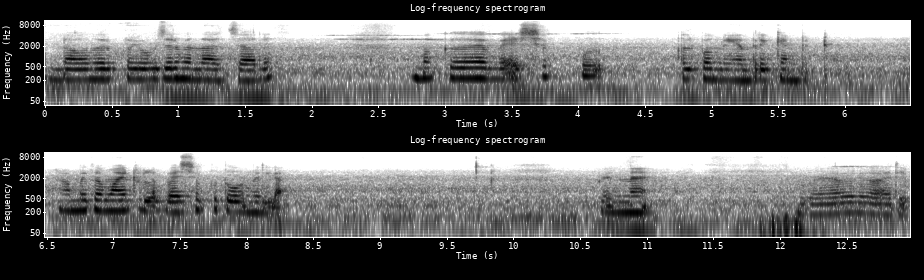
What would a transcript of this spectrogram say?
ഉണ്ടാകുന്ന ഒരു പ്രയോജനം എന്ന് വെച്ചാൽ നമുക്ക് വിശപ്പ് അല്പം നിയന്ത്രിക്കാൻ പറ്റും. അമിതമായിട്ടുള്ള വിശപ്പ് തോന്നില്ല. പിന്നെ വേറൊരു കാര്യം.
